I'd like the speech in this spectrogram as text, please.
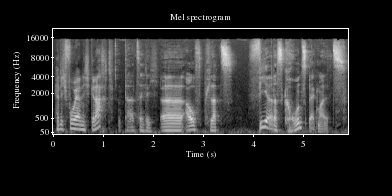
Hätte ich vorher nicht gedacht. Tatsächlich. Äh, auf Platz 4 das Kronsbergmalz.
